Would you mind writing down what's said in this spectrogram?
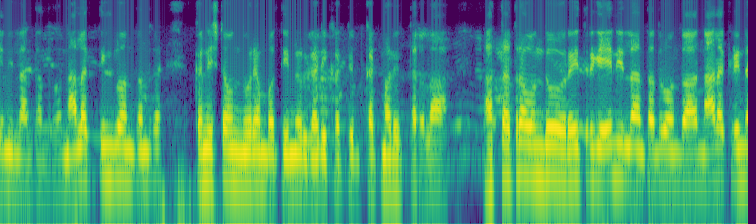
ಏನಿಲ್ಲ ಅಂತಂದ್ರು. ನಾಲ್ಕು ತಿಂಗಳು ಅಂತಂದ್ರೆ ಕನಿಷ್ಠ ಒಂದ್ ನೂರ ಎಂಬತ್ತು ಇನ್ನೂರು ಗಾಡಿ ಕಟ್ಟಿ, ಕಟ್ ಮಾಡಿರ್ತಾರಲ್ಲ. ಹತ್ತತ್ರ ಒಂದು ರೈತರಿಗೆ ಏನಿಲ್ಲ ಅಂತಂದ್ರು ಒಂದು ನಾಲ್ಕರಿಂದ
